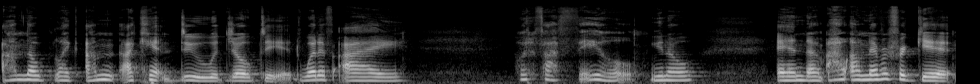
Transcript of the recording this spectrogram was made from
I'm no like I'm I can't do what Job did. What if I what if I fail, you know? And um, I'll, I'll never forget.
